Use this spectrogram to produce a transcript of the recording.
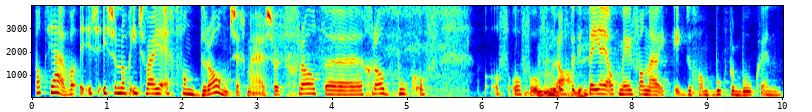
wat ja, wat, is, is er nog iets waar je echt van droomt, zeg maar? Een soort groot, eh, groot boek of, of, of, of, Ja. of ben jij ook meer van, nou, ik, ik doe gewoon boek per boek en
